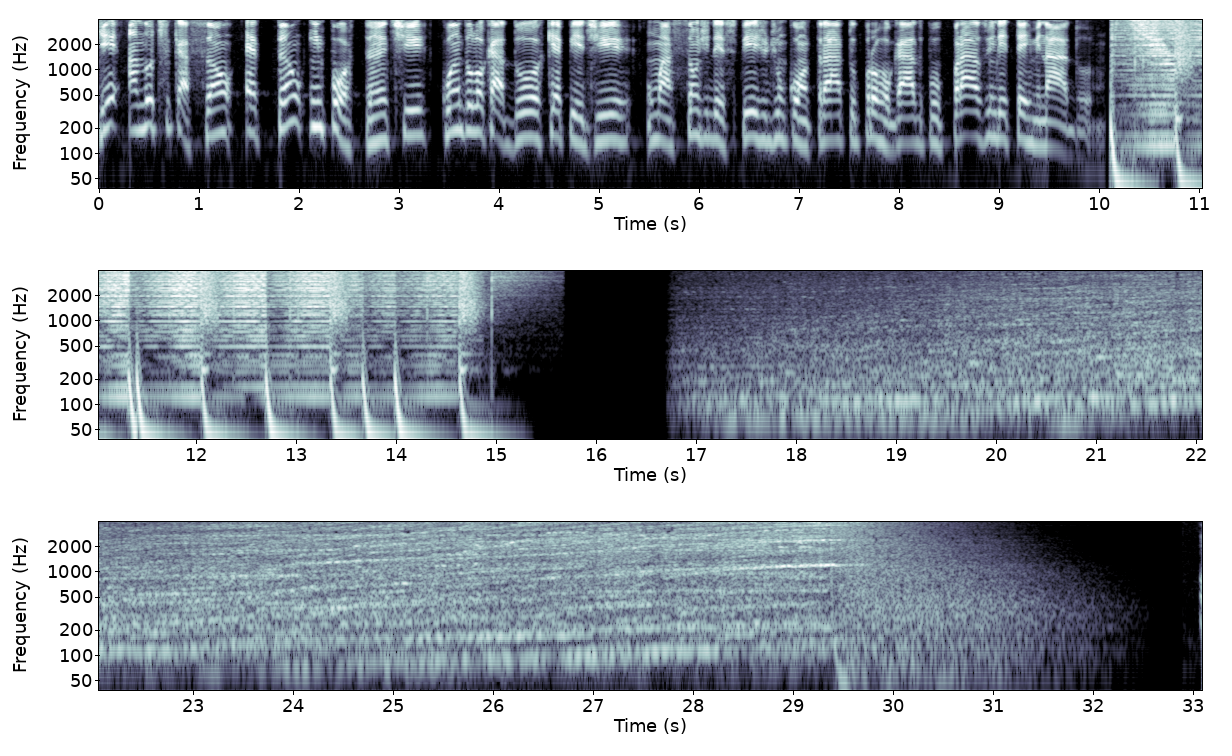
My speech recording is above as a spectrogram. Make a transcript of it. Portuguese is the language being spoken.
que a notificação é tão importante quando o locador quer pedir uma ação de despejo de um contrato prorrogado por prazo indeterminado.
